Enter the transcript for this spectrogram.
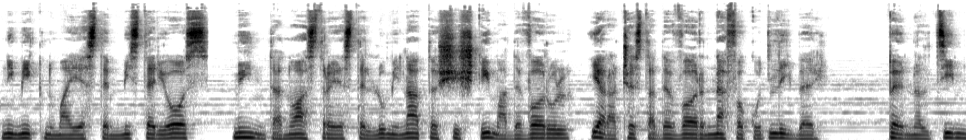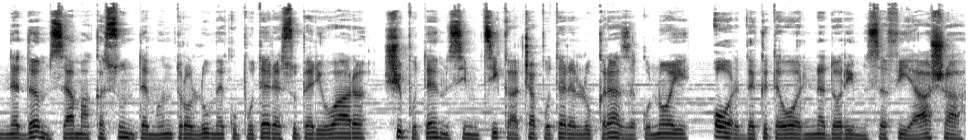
Nimic nu mai este misterios, mintea noastră este luminată și știm adevărul, iar acest adevăr ne-a făcut liberi. Pe înălțimi ne dăm seama că suntem într-o lume cu putere superioară și putem simți că acea putere lucrează cu noi ori de câte ori ne dorim să fie așa.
